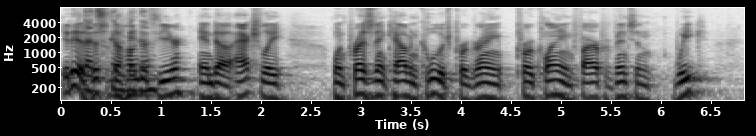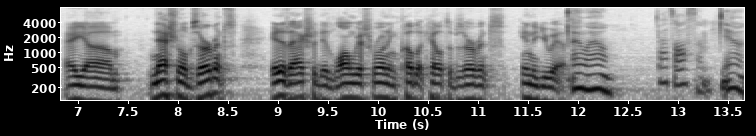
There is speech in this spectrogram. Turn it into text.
It is. That's this is the hundredth year, and uh, actually, when President Calvin Coolidge proclaimed Fire Prevention Week a um, national observance, it is actually the longest-running public health observance in the U.S. Oh wow, That's awesome. yeah.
